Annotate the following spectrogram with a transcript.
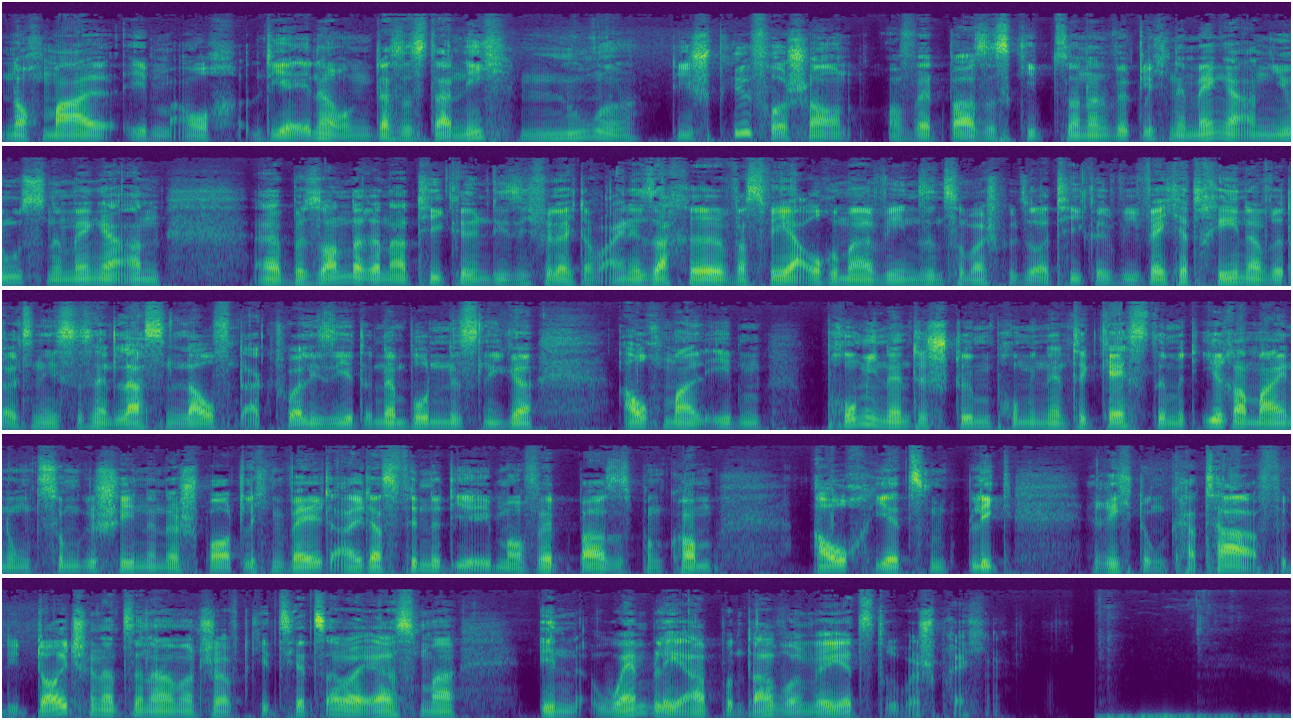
nochmal eben auch die Erinnerung, dass es da nicht nur die Spielvorschauen auf Wettbasis gibt, sondern wirklich eine Menge an News, eine Menge an äh, besonderen Artikeln, die sich vielleicht auf eine Sache, was wir ja auch immer erwähnen, sind zum Beispiel so Artikel wie welcher Trainer wird als nächstes entlassen, laufend aktualisiert in der Bundesliga, auch mal eben prominente Stimmen, prominente Gäste mit ihrer Meinung zum Geschehen in der sportlichen Welt, all das findet ihr eben auf wettbasis.com auch jetzt mit Blick Richtung Katar. Für die deutsche Nationalmannschaft geht's jetzt aber erstmal in Wembley ab und da wollen wir jetzt drüber sprechen.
